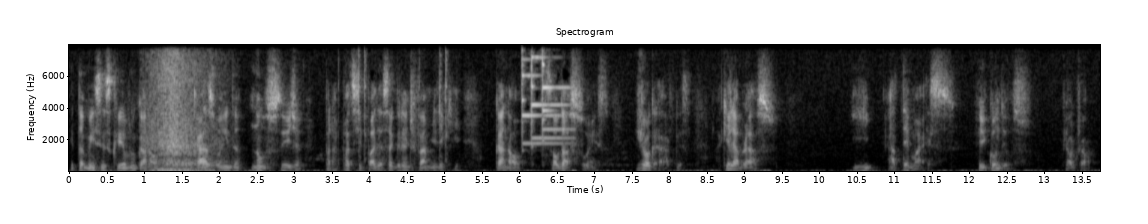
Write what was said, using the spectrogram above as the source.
E também se inscreva no canal, caso ainda não seja para participar dessa grande família aqui do canal. Saudações geográficas. Aquele abraço e até mais. Fique com Deus. Tchau, tchau.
